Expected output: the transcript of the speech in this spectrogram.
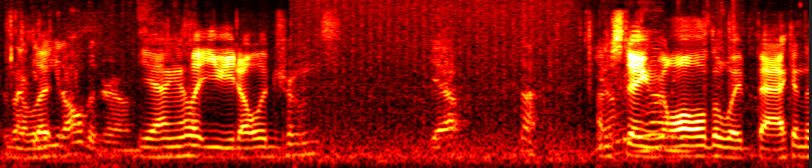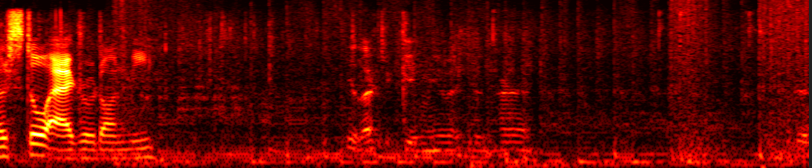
because I can let- eat all the drones. Yeah, I'm gonna let you eat all the drones. Yeah. Huh. I'm Yummy, staying yummy. all the way back and they're still aggroed on me. He electrocuted me with a good turn. Good.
